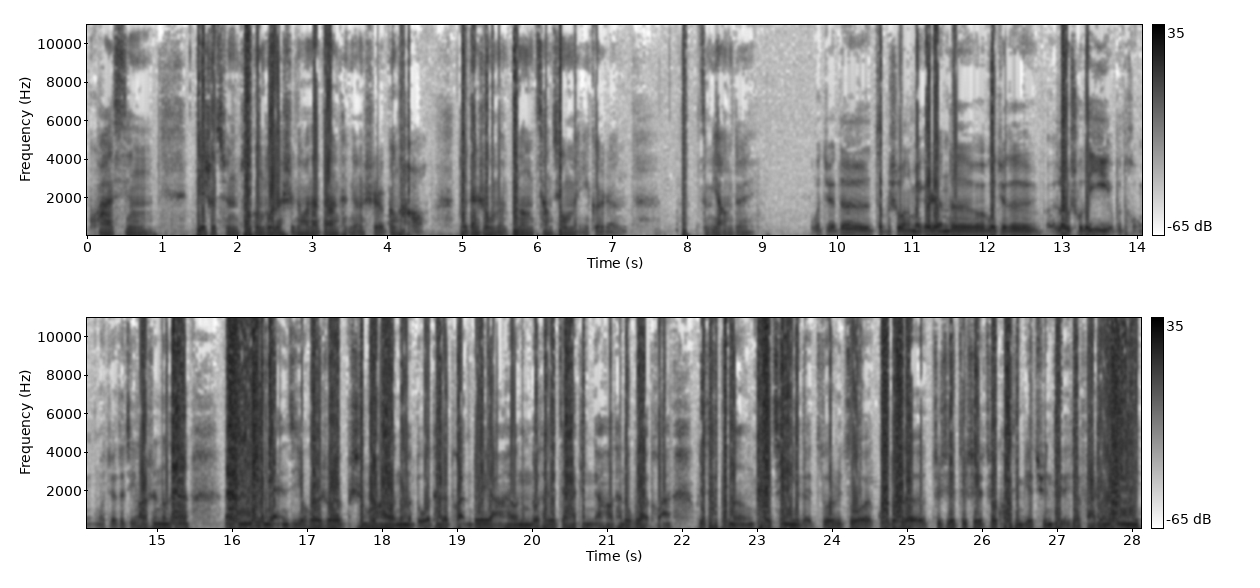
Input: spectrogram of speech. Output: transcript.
跨性别社群做更多的事情的话，那当然肯定是更好。对，但是我们不能强求每一个人怎么样。对。我觉得怎么说呢？每个人的，我觉得露出的意义不同。我觉得金老师能在，呃，你那个年纪，或者说身后还有那么多他的团队啊，还有那么多他的家庭啊，还有他的舞蹈团，我觉得他不能太轻易的就是做过多的这些这些这跨性别群体的一些发声。万一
